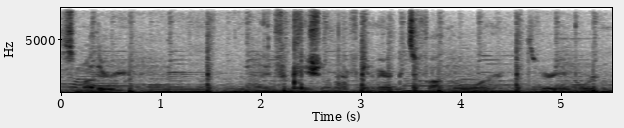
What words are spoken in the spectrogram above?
some other uh, information on African Americans who fought in the war. It's very important.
